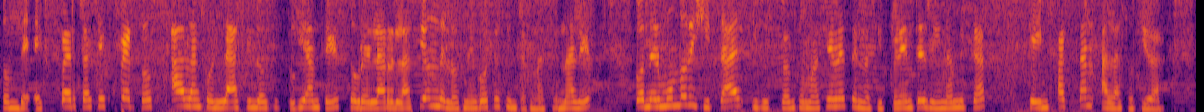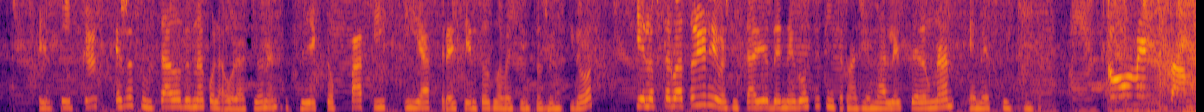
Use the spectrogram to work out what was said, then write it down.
donde expertas y expertos hablan con las y los estudiantes sobre la relación de los negocios internacionales con el mundo digital y sus transformaciones en las diferentes dinámicas que impactan a la sociedad. El podcast es resultado de una colaboración entre el proyecto PAPIT IA 300-922 y el Observatorio Universitario de Negocios Internacionales de la UNAM en Escuiquilla. ¡Comenzamos!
